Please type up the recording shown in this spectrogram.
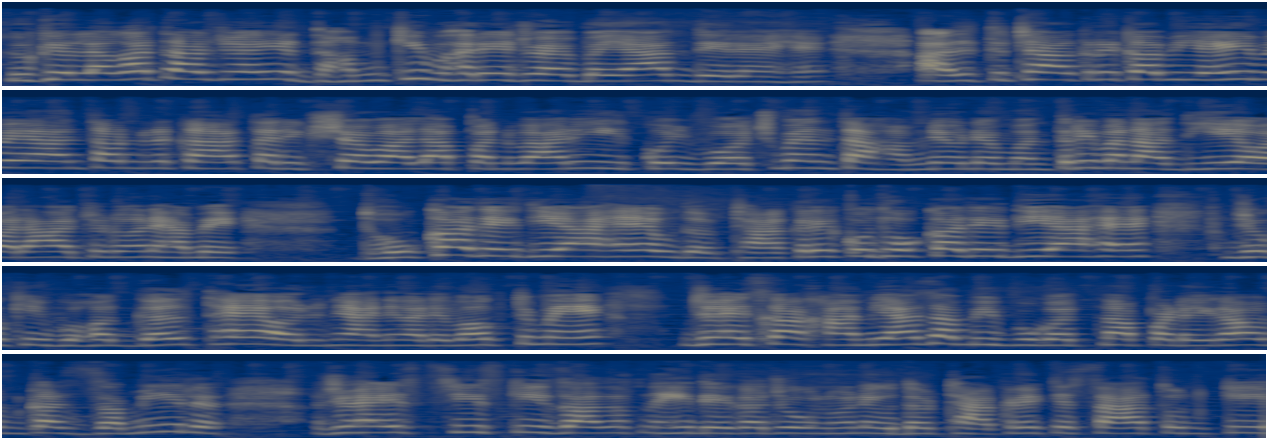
क्योंकि लगातार जो है ये धमकी भरे जो है बयान दे रहे हैं। आदित्य ठाकरे का भी यही बयान था, उन्होंने कहा था, रिक्शा वाला पनवारी, कोई वॉचमैन था, हमने उन्हें मंत्री बना दिए और आज उन्होंने हमें धोखा दे दिया है, उद्धव ठाकरे को धोखा दे दिया है, जो कि बहुत गलत है। और उन्हें आने वाले वक्त में जो है इसका खामियाजा भी भुगतना पड़ेगा। उनका ज़मीर जो है इस चीज़ की इजाज़त नहीं देगा जो उन्होंने उद्धव ठाकरे के साथ उनके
